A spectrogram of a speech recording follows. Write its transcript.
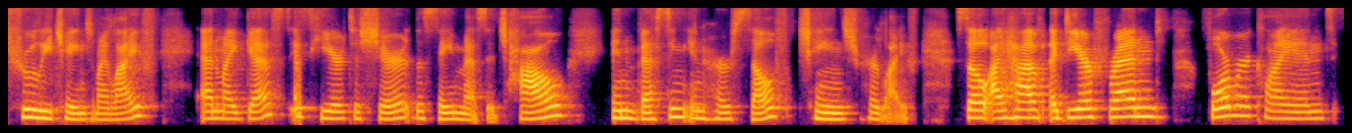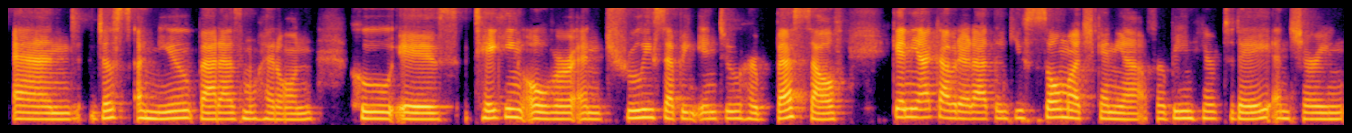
truly changed my life. And my guest is here to share the same message how investing in herself changed her life. So I have a dear friend, former client, and just a new badass mujeron who is taking over and truly stepping into her best self. Kenia Cabrera, thank you so much, Kenia, for being here today and sharing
